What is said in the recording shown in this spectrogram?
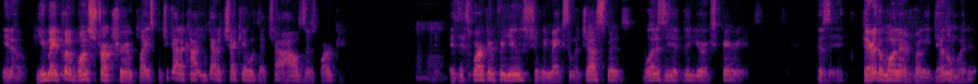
You know, you may put one structure in place, but you got to you got to check in with that child. How's this working? Mhm. Is this working for you? Should we make some adjustments? What is your, your experience? Because they're the one that's really dealing with it.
